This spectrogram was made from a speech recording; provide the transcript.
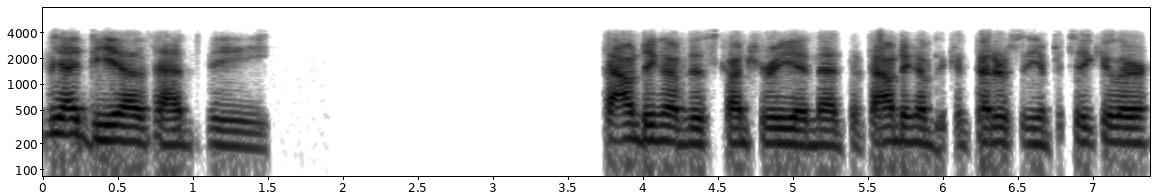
the idea that the founding of this country and that the founding of the Confederacy in particular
